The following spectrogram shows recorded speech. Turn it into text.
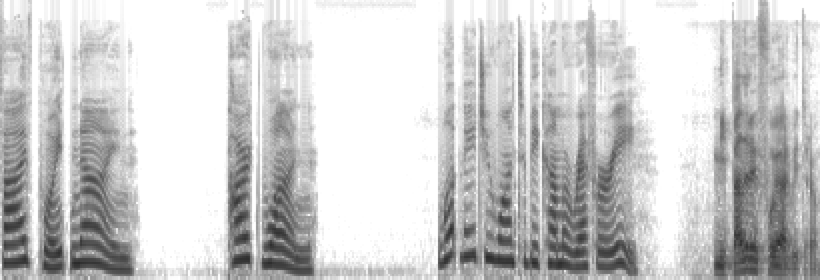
5.9 Part 1 What made you want to become a referee? Mi padre fue árbitro,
